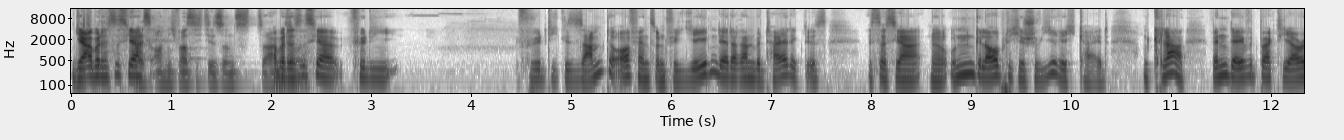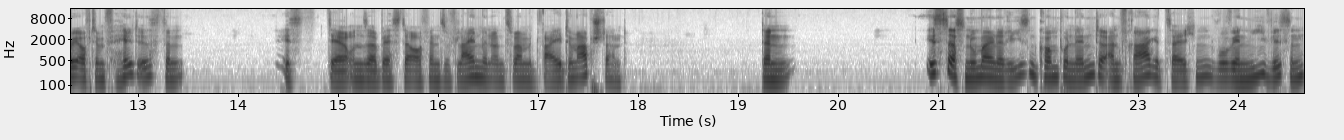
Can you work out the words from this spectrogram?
ja, aber das ist ja. Ich weiß auch nicht, was ich dir sonst sagen Aber das soll. ist ja für die für die gesamte Offense und für jeden, der daran beteiligt ist, ist das ja eine unglaubliche Schwierigkeit. Und klar, wenn David Bakhtiari auf dem Feld ist, dann ist der unser bester Offensive Lineman und zwar mit weitem Abstand dann ist das nun mal eine Riesenkomponente an Fragezeichen, wo wir nie wissen,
